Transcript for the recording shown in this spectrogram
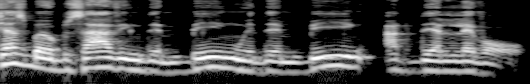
just by observing them, being with them, being at their level.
